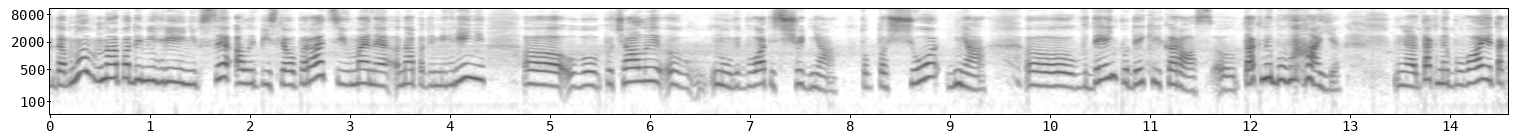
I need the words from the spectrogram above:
давно напади мігрені, все, але після операції в мене напади мігрені е, почали е, ну, відбуватись щодня. Тобто щодня, е, в день по декілька разів. Е, Так не буває. Е, Так не буває, так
